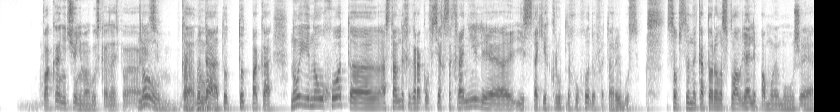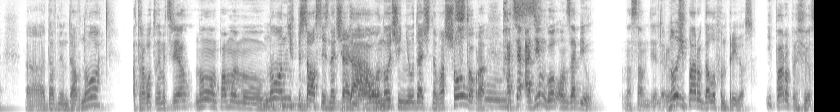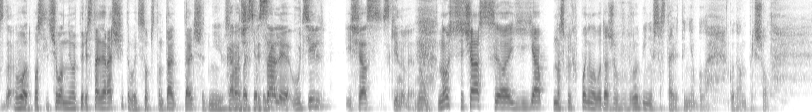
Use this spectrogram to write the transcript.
Пока ничего не могу сказать по ну, этим. Как да, бы, ну... да, тут, тут пока. Ну и на уход э, основных игроков всех сохранили. Э, из таких крупных уходов это Рыбус, собственно, которого сплавляли, по-моему, уже э, давным-давно. Отработанный материал? Ну, он, по-моему... Ну, он не вписался изначально. Да, он... он очень неудачно вошел. 100%. Хотя один гол он забил на самом деле. Рыбус. Ну и пару голов он привез. И пару привез, да. Вот, после чего на него перестали рассчитывать, собственно, дальше дни. Короче, списали были... в утиль и сейчас скинули. Ну, Но сейчас э, я, насколько понял, его даже в Рубине в составе-то не было, куда он пришел.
